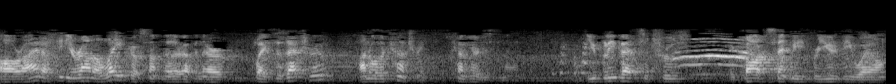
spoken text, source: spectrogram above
All right. I've seen you around a lake or something other up in their place. Is that true? I know the country. Come here just a minute. You believe that's the truth? That God sent me for you to be well?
